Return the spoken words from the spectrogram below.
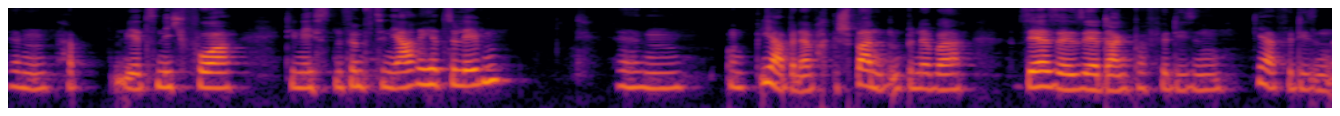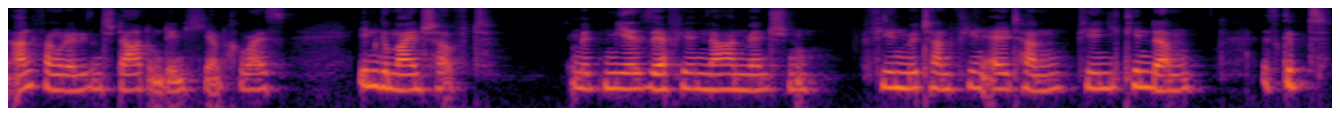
ähm, habe jetzt nicht vor, die nächsten 15 Jahre hier zu leben. Ähm, und ja, bin einfach gespannt und bin aber sehr, sehr, sehr dankbar für diesen, ja, für diesen Anfang oder diesen Start, um den ich hier einfach weiß, in Gemeinschaft mit mir sehr vielen nahen Menschen, vielen Müttern, vielen Eltern, vielen Kindern. Es gibt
